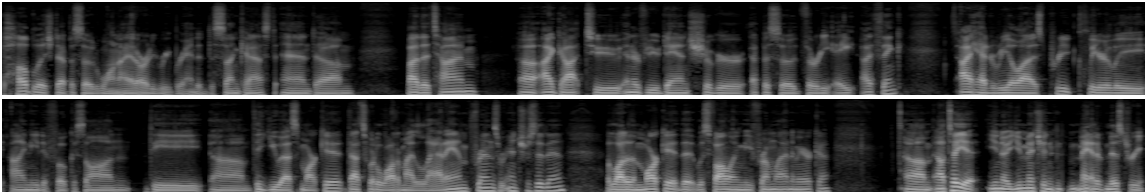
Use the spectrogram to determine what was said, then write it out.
published episode one, I had already rebranded to Suncast. And um, by the time uh, I got to interview Dan Sugar, episode 38, I think, I had realized pretty clearly I need to focus on the um, the U.S. market. That's what a lot of my LATAM friends were interested in. A lot of the market that was following me from Latin America. Um, I'll tell you, you know, you mentioned Man of Mystery.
